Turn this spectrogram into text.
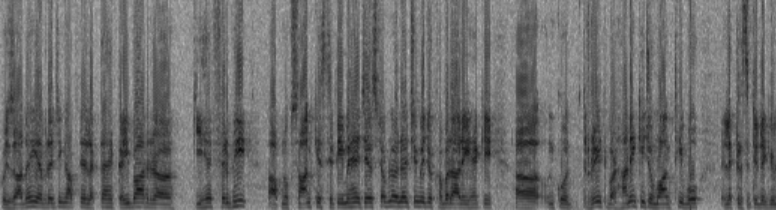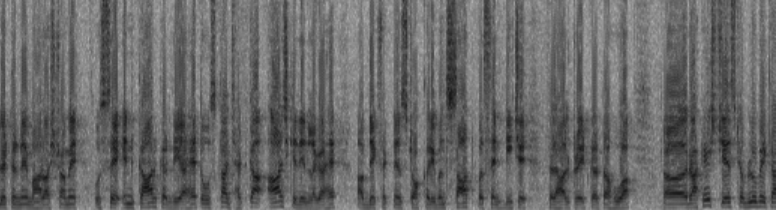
कुछ ज़्यादा ही एवरेजिंग आपने लगता है कई बार की है फिर भी आप नुकसान की स्थिति में है। जेएसडब्ल्यू एनर्जी में जो खबर आ रही है कि अ, उनको रेट बढ़ाने की जो मांग थी वो इलेक्ट्रिसिटी रेगुलेटर ने महाराष्ट्र में उससे इनकार कर दिया है। तो उसका झटका आज के दिन लगा है। आप देख सकते हैं स्टॉक करीबन सात परसेंट नीचे फ़िलहाल ट्रेड करता हुआ। राकेश जेएसडब्ल्यू में क्या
